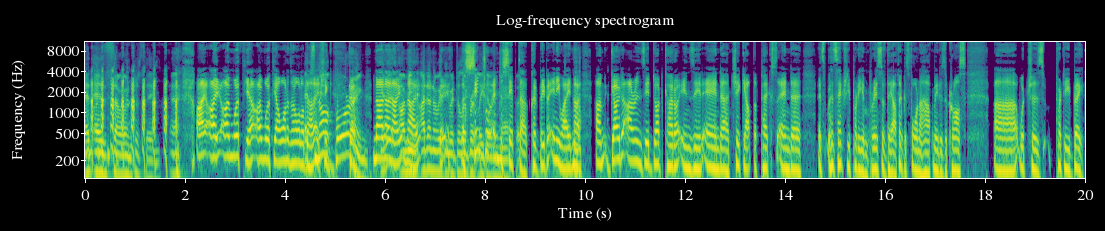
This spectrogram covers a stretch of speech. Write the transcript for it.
It is so interesting. I, I, I'm with you. I'm with you. I want to know all about It's it. It's not Actually, go- boring. No, no, no, I mean, no. I don't know whether The- you were The deliberately Central doing that, Interceptor but- could be, but anyway, no. um, go to rnz.co.nz and uh, check out the pics, and uh, it's it's actually pretty impressive there. I think it's four and a half meters across, uh, which is pretty big.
